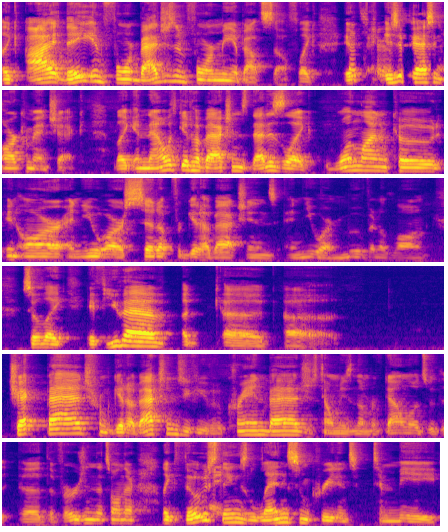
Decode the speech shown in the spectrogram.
Like I, they inform badges inform me about stuff. Like, if, is it passing R command check? Like, and now with GitHub Actions, that is like one line of code in R, and you are set up for GitHub Actions, and you are moving along. So, like, if you have a, a, a check badge from GitHub Actions, if you have a CRAN badge, just tell me the number of downloads or the, uh, the version that's on there. Like, those things lend some credence to me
